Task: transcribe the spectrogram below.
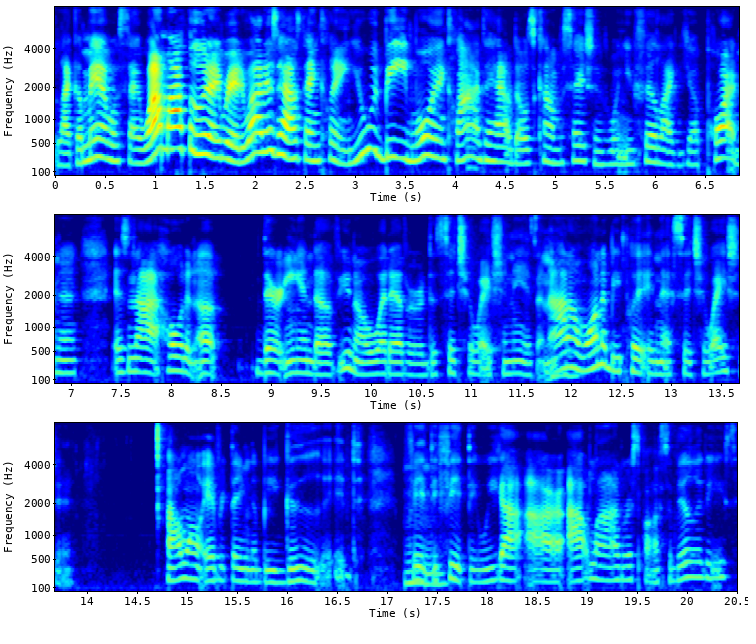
like a man would say, Why my food ain't ready? Why this house ain't clean? You would be more inclined to have those conversations when you feel like your partner is not holding up their end of, you know, whatever the situation is. And mm-hmm. I don't want to be put in that situation. I want everything to be good. 50 mm-hmm. 50. We got our outline responsibilities.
